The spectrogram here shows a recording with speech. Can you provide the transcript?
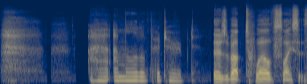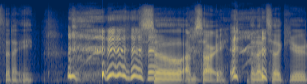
I, I'm a little perturbed. There's about 12 slices that I ate. So I'm sorry that I took your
